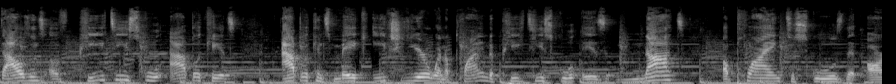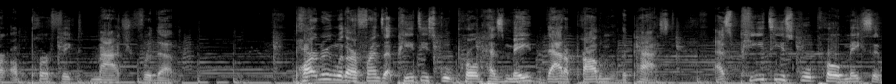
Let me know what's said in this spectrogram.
thousands of PT school applicants applicants make each year when applying to PT school is not applying to schools that are a perfect match for them. Partnering with our friends at PT School Probe has made that a problem of the past as PT School Probe makes it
